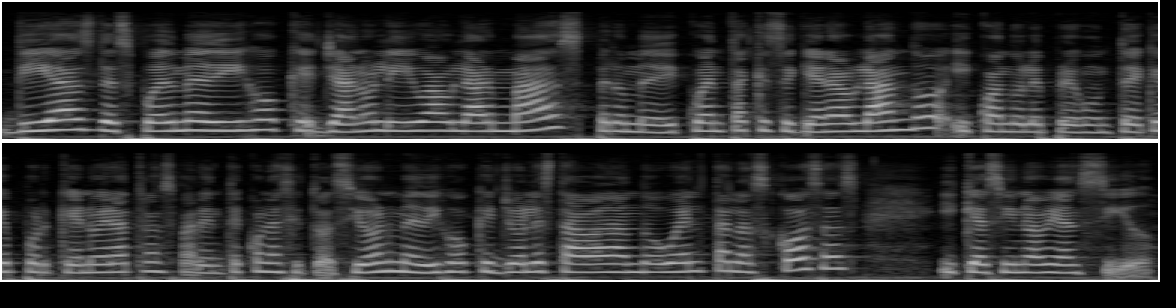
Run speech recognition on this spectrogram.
Días después me dijo que ya no le iba a hablar más, pero me di cuenta que seguían hablando y cuando le pregunté que por qué no era transparente con la situación, me dijo que yo le estaba dando vuelta a las cosas y que así no habían sido.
